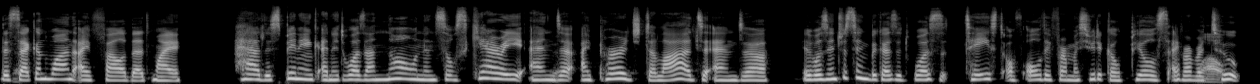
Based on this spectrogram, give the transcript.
The Yeah. second one, I felt that my head is spinning and it was unknown and so scary. And Yeah. uh, I purged a lot. And uh, it was interesting because it was taste of all the pharmaceutical pills I've ever Wow. took.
